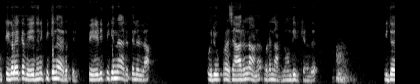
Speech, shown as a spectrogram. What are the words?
കുട്ടികളെയൊക്കെ വേദനിപ്പിക്കുന്ന തരത്തിൽ പേടിപ്പിക്കുന്ന തരത്തിലുള്ള ഒരു പ്രചാരണമാണ് ഇവിടെ നടന്നുകൊണ്ടിരിക്കുന്നത്. ഇത്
